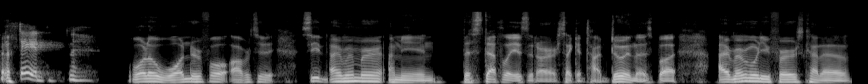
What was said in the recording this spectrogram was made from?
I stayed. what a wonderful opportunity. See, I remember, I mean, this definitely isn't our second time doing this, but I remember when you first kind of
